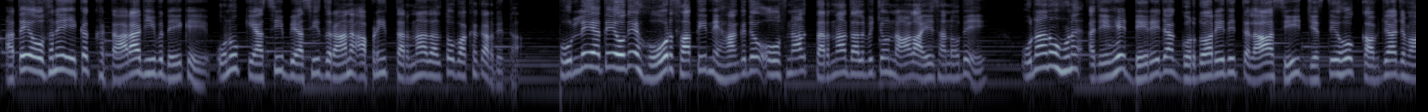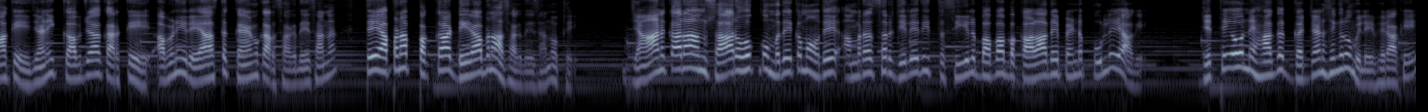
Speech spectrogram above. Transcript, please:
ਅਤੇ ਉਸਨੇ ਇੱਕ ਖਟਾਰਾ ਜੀਵ ਦੇ ਕੇ ਉਹਨੂੰ 81 82 ਦੌਰਾਨ ਆਪਣੀ ਤਰਨਾ ਦਲ ਤੋਂ ਵੱਖ ਕਰ ਦਿੱਤਾ। ਪੁੱਲੇ ਅਤੇ ਉਹਦੇ ਹੋਰ ਸਾਥੀ ਨਿਹੰਗ ਜੋ ਉਸ ਨਾਲ ਤਰਨਾ ਦਲ ਵਿੱਚੋਂ ਨਾਲ ਆਏ ਸਨ ਉਹਦੇ ਉਹਨਾਂ ਨੂੰ ਹੁਣ ਅਜਿਹੇ ਡੇਰੇ ਜਾਂ ਗੁਰਦੁਆਰੇ ਦੀ ਤਲਾਸ਼ ਸੀ ਜਿਸ ਤੇ ਉਹ ਕਬਜ਼ਾ ਜਮਾ ਕੇ ਯਾਨੀ ਕਬਜ਼ਾ ਕਰਕੇ ਆਪਣੀ ਰਿਆਸਤ ਕਾਇਮ ਕਰ ਸਕਦੇ ਸਨ ਤੇ ਆਪਣਾ ਪੱਕਾ ਡੇਰਾ ਬਣਾ ਸਕਦੇ ਸਨ ਉੱਥੇ। ਜਾਣਕਾਰਾਂ ਅਨੁਸਾਰ ਉਹ ਘੁੰਮਦੇ ਘਮਾਉਂਦੇ ਅੰਮ੍ਰਿਤਸਰ ਜ਼ਿਲ੍ਹੇ ਦੀ ਤਹਿਸੀਲ ਬਾਬਾ ਬਕਾਲਾ ਦੇ ਪਿੰਡ ਪੂਲੇ ਆ ਗਏ, ਜਿੱਥੇ ਉਹ ਨਿਹੰਗ ਗੱਜਣ ਸਿੰਘ ਨੂੰ ਮਿਲੇ ਫਿਰ ਆ ਕੇ।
